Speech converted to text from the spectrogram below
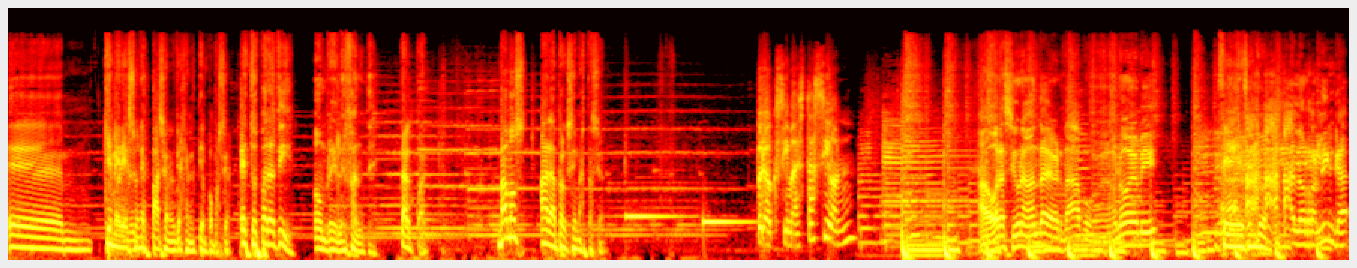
eh, que merece un espacio en el viaje en el tiempo, por cierto. Esto es para ti, hombre elefante. Tal cual. Vamos a la próxima estación. Próxima estación, Ahora sí una banda de verdad, po, ¿no de mí? Sí, sin duda. los Rolinga.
